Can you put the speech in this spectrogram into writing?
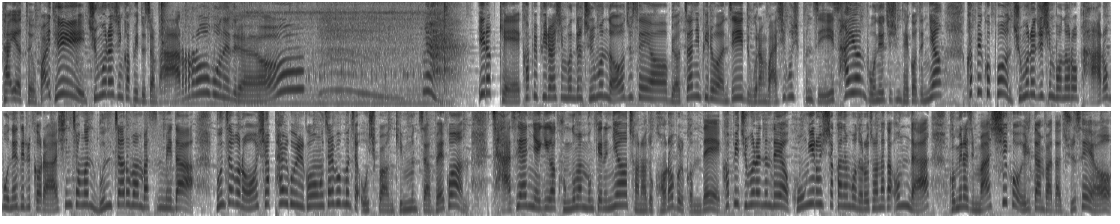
다이어트 파이팅! 주문하신 커피 두 잔 바로 보내드려요. 이렇게 커피 필요하신 분들 주문 넣어주세요. 몇 잔이 필요한지 누구랑 마시고 싶은지 사연 보내주시면 되거든요. 커피 쿠폰 주문해주신 번호로 바로 보내드릴 거라 신청은 문자로만 받습니다. 문자번호 샵8910 짧은 문자 50원 긴 문자 100원 자세한 얘기가 궁금한 분께는요 전화도 걸어볼 건데 커피 주문했는데요 02로 시작하는 번호로 전화가 온다. 고민하지 마시고 일단 받아주세요.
